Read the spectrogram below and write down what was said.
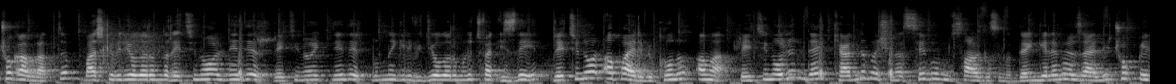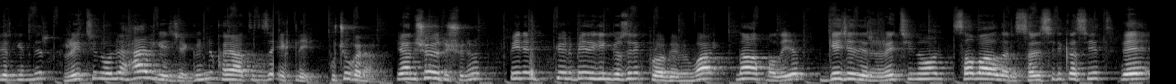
çok anlattım. Başka videolarımda retinol nedir, retinoid nedir? Bununla ilgili videolarımı lütfen izleyin. Retinol apayrı bir konu ama retinolün de kendi başına sebum salgısını dengeleme özelliği çok belirgindir. Retinolü her gece günlük hayatınıza ekleyin. Bu çok önemli. Yani şöyle düşünün. Benim belirgin gözenek problemim var. Ne yapmalıyım? Geceleri retinol, sabahları salisilik asit ve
